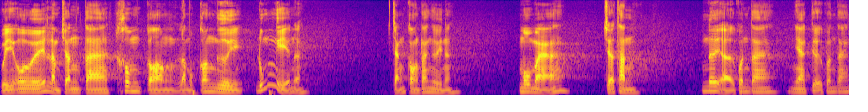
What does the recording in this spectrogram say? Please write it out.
Quỷ ô uế làm cho anh ta không còn là một con người đúng nghĩa nữa. Chẳng còn ra người nữa. Mô mã trở thành nơi ở của anh ta, nhà cửa của anh ta.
